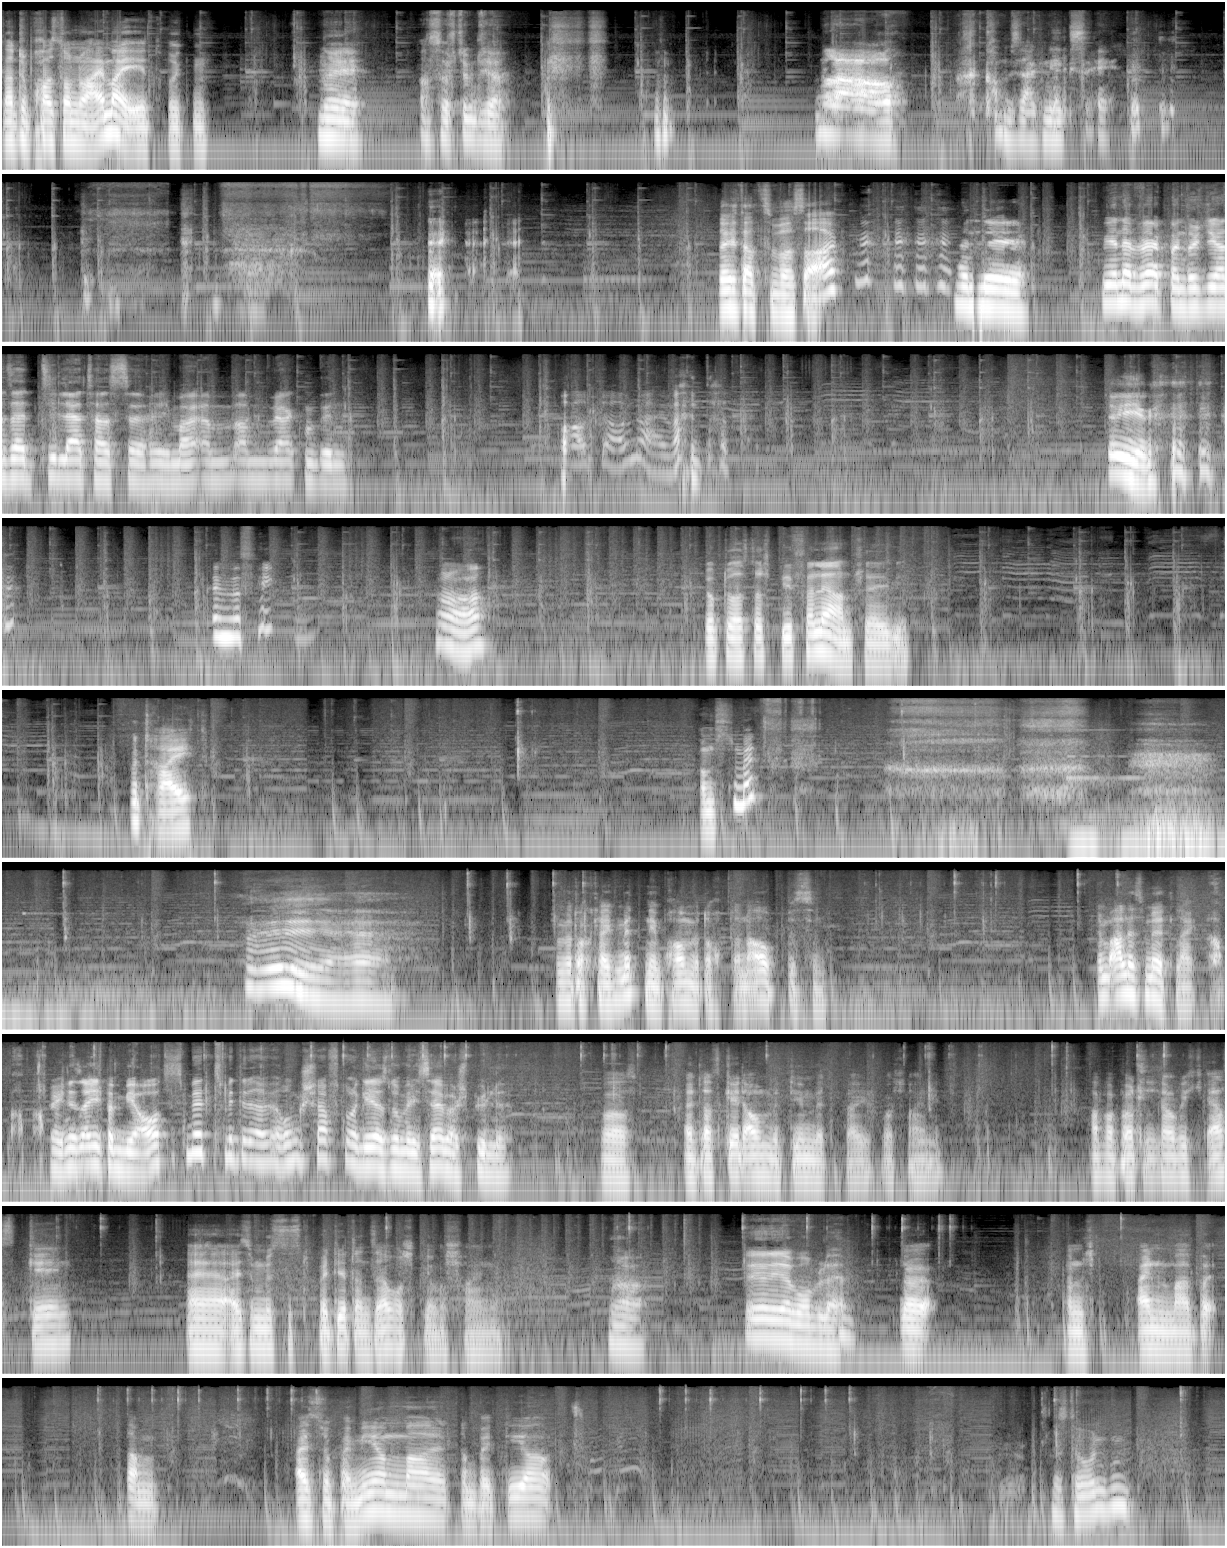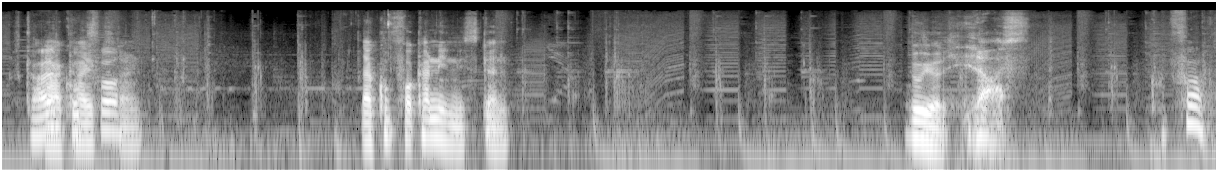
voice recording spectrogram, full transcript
Na, du brauchst doch nur einmal E drücken. Nee. Ach so, stimmt ja. wow. Ach komm, sag nix, ey. Soll ich dazu was sagen? Nee. Wie an der Werkbank durch die ganze Zeit die Leertaste, wenn ich mal am, am Werken bin. Oh, da nur einmal das. Hier. Wenn wir ficken. Ja. Ich glaube, du hast das Spiel verlernt, Shelby. Gut, reicht. Kommst du mit? Können wir doch gleich mitnehmen, brauchen wir doch dann auch ein bisschen. Nimm alles mit, like. Rechnet das eigentlich bei mir auch das mit, mit den Errungenschaften, oder geht das nur, wenn ich selber spiele? Was? Das geht auch mit dir mit gleich wahrscheinlich. Aber wird glaube ich erst gehen. Äh, also müsstest du bei dir dann selber spielen wahrscheinlich. Ja. Ja, ja, Problem. Nö. Kann ich einmal bei. Dann. Also bei mir mal, dann bei dir. Was ist da unten? Ja, Skal, Kupfer? Kalkstein. Na, Kupfer kann ich nicht scannen. Julius. Lost. Kupfer?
